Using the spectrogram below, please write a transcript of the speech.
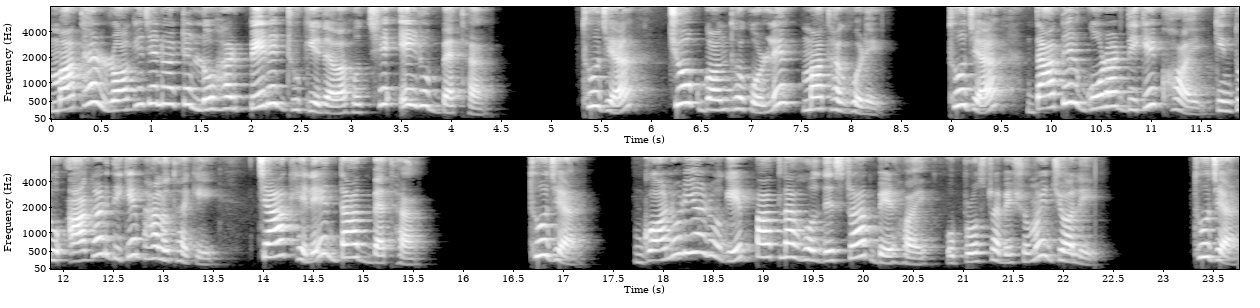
মাথার রগে যেন একটা লোহার পেরেক ঢুকিয়ে দেওয়া হচ্ছে এইরূপ ব্যথা। থুজা, চোখ বন্ধ করলে মাথা ঘোরে। থুজা, দাঁতের গোড়ার দিকে ক্ষয়, কিন্তু আগার দিকে ভালো থাকে। চা খেলে দাঁত ব্যথা। থুজা, গনোরিয়া রোগে পাতলা হলদে স্রাব বের হয় ও প্রস্রাবের সময় জলে থুজা,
